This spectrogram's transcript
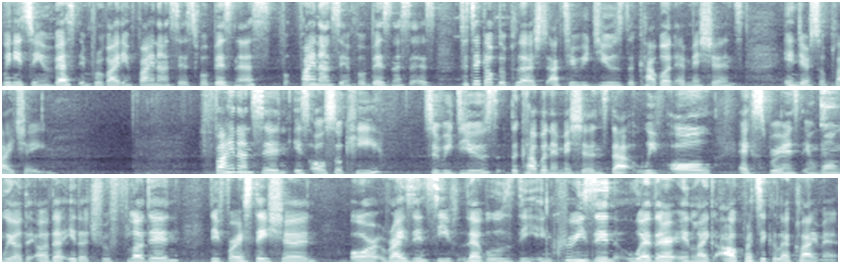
We need to invest in providing finances for business, for financing for businesses to take up the pledge to actually reduce the carbon emissions in their supply chain. Financing is also key to reduce the carbon emissions that we've all experienced in one way or the other, either through flooding, deforestation, or rising sea levels, the increasing weather in like our particular climate.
